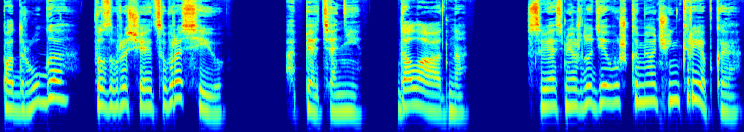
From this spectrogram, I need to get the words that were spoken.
Подруга возвращается в Россию, Опять они. Да ладно. Связь между девушками очень крепкая.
